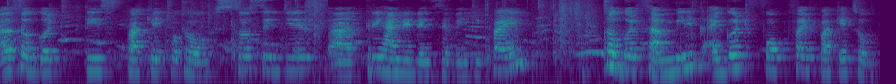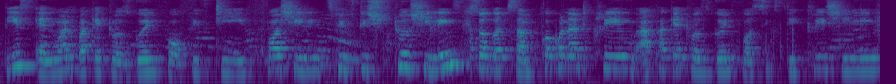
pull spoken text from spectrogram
I also got this packet of sausages, uh, 375. Also got some milk. I got four, five packets of this, and one packet was going for 54 shillings, 52 shillings. Also got some coconut cream. A packet was going for 63 shillings.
